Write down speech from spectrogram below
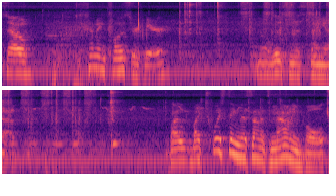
So, coming closer here, I'm going to loosen this thing up. By, by twisting this on its mounting bolt,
